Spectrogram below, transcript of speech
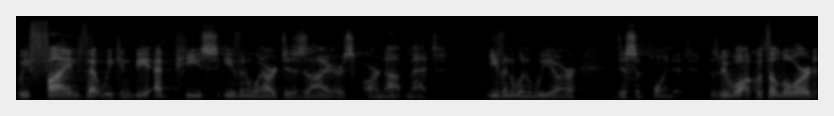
we find that we can be at peace even when our desires are not met, even when we are disappointed. As we walk with the Lord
